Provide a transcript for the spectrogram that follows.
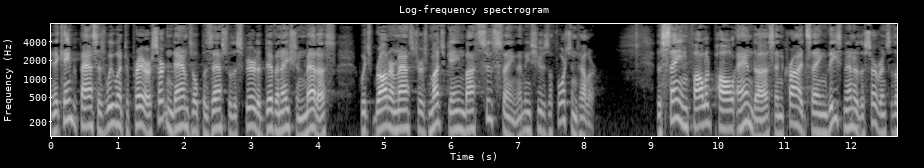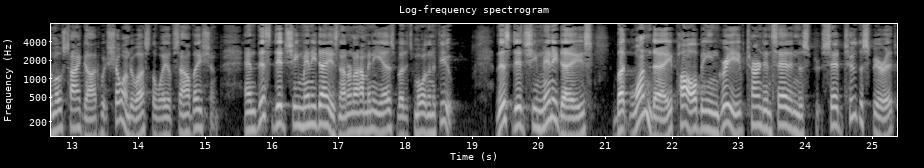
And it came to pass as we went to prayer, a certain damsel possessed with a spirit of divination met us, which brought her masters much gain by soothsaying. That means she was a fortune teller. The same followed Paul and us and cried, saying, These men are the servants of the Most High God, which show unto us the way of salvation. And this did she many days. And I don't know how many is, but it's more than a few. This did she many days, but one day Paul, being grieved, turned and said, the, said to the Spirit,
